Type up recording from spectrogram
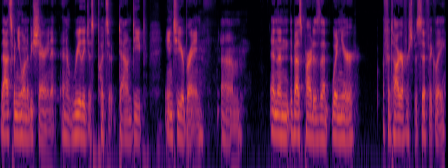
that's when you want to be sharing it, and it really just puts it down deep into your brain. Um, and then the best part is that when you're a photographer specifically,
